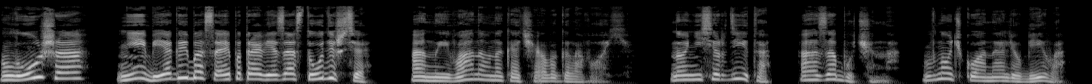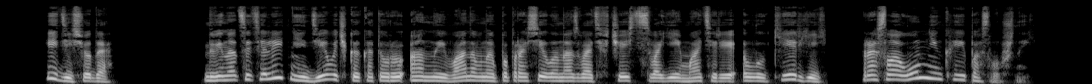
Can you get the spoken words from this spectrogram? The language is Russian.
«Луша, не бегай, босай по траве, застудишься!» Анна Ивановна качала головой. Но не сердито, а озабоченно. Внучку она любила. «Иди сюда». Двенадцатилетняя девочка, которую Анна Ивановна попросила назвать в честь своей матери Лукерьей, росла умненькой и послушной.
